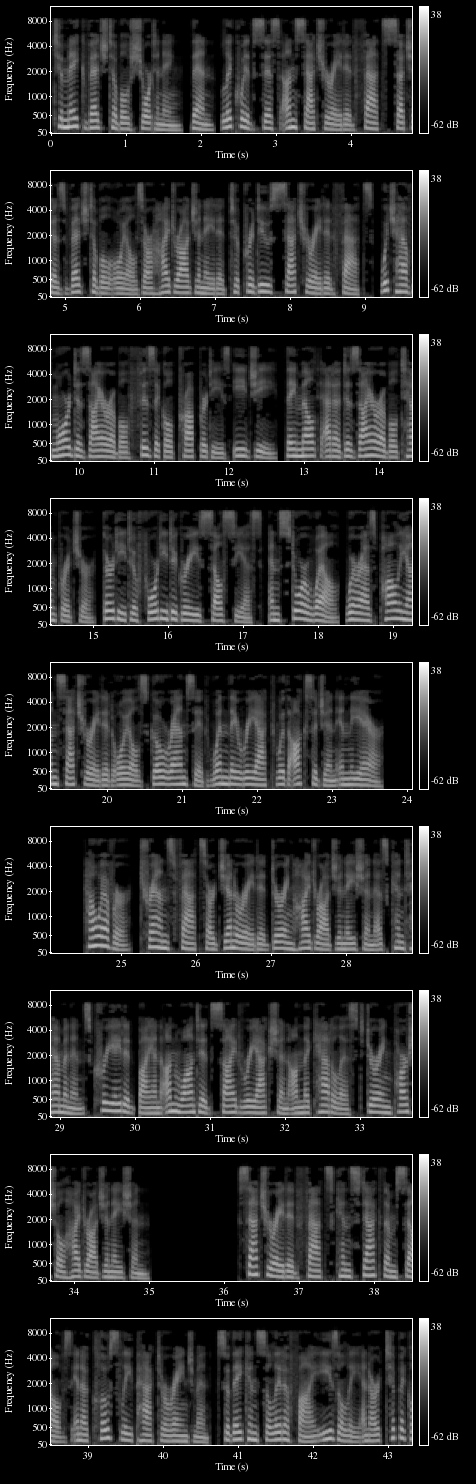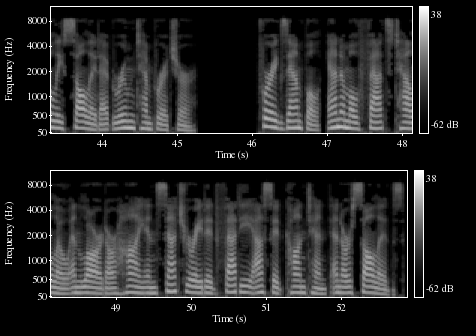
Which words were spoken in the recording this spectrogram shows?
To make vegetable shortening, then, liquid cis-unsaturated fats such as vegetable oils are hydrogenated to produce saturated fats, which have more desirable physical properties e.g., they melt at a desirable temperature 30 to 40 degrees Celsius, and store well, whereas polyunsaturated oils go rancid when they react with oxygen in the air. However, trans fats are generated during hydrogenation as contaminants created by an unwanted side reaction on the catalyst during partial hydrogenation. Saturated fats can stack themselves in a closely packed arrangement, so they can solidify easily and are typically solid at room temperature. For example, animal fats tallow and lard are high in saturated fatty acid content and are solids.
